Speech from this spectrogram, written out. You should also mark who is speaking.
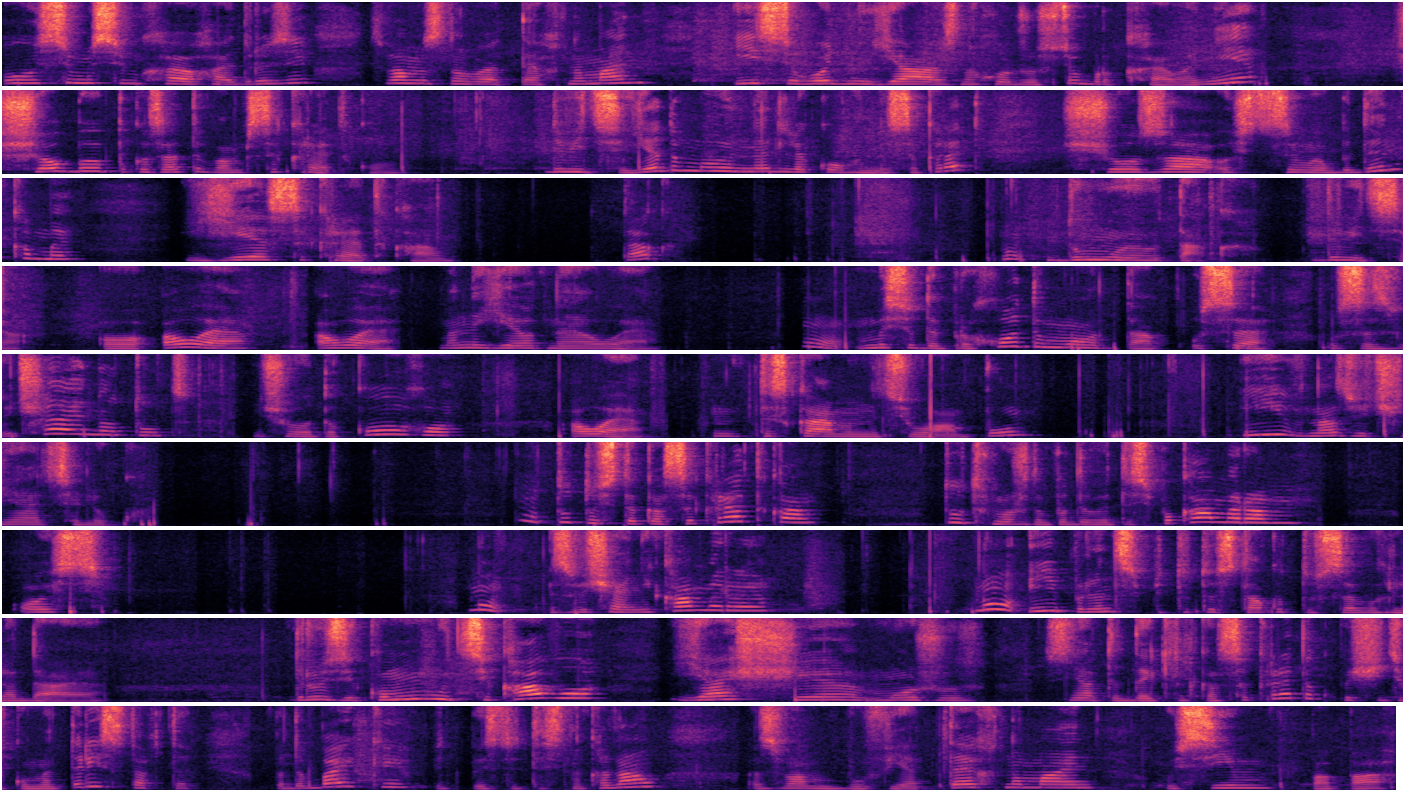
Speaker 1: Усім усім хай, друзі! З вами знову Техномен. І сьогодні я знаходжусь у Брокхевені, щоб показати вам секретку. Дивіться, я думаю, не для кого не секрет, що за ось цими будинками є секретка. Так? Ну, думаю, так. Дивіться. О, але, але, в мене є одне але. Ну, ми сюди приходимо, так, усе, усе звичайно тут, нічого такого. Але натискаємо на цю лампу, і в нас відчиняється люк. Ну, тут ось така секретка. Тут можна подивитись по камерам. Ось. Ну, звичайні камери. Ну, і, в принципі, тут ось так от усе виглядає. Друзі, кому цікаво, я ще можу зняти декілька секреток. Пишіть коментарі, ставте вподобайки, підписуйтесь на канал. А з вами був я Техномайн. Усім па-па.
